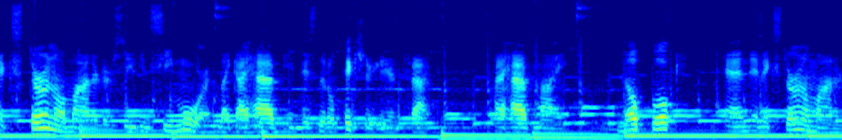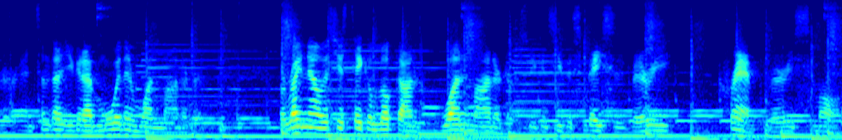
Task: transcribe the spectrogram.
external monitor so you can see more, like I have in this little picture here, in fact. I have my notebook and an external monitor, and sometimes you can have more than one monitor. But right now, let's just take a look on one monitor so you can see the space is very cramped, very small.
